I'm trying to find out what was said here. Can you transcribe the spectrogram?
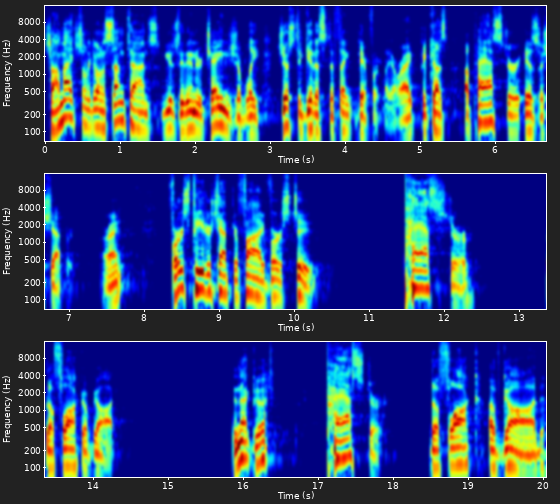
So I'm actually going to sometimes use it interchangeably just to get us to think differently, all right? Because a pastor is a shepherd, all right? First Peter chapter 5 verse 2. Pastor the flock of God. Isn't that good? Pastor the flock of God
